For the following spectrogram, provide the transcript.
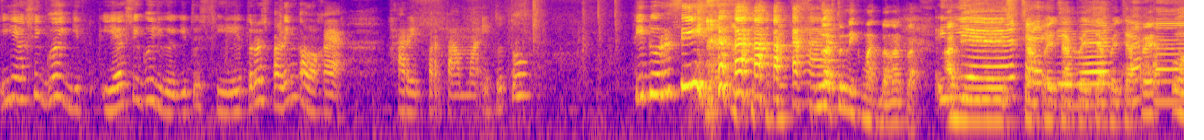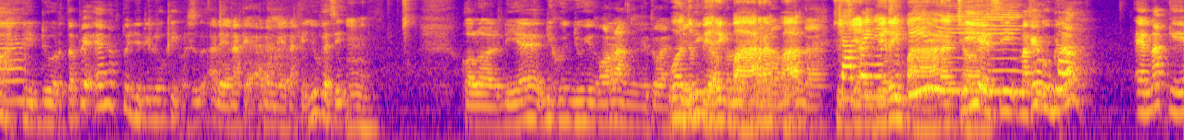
iya sih gue gitu iya sih gue juga gitu sih terus paling kalau kayak hari pertama itu tuh tidur sih Enggak tuh nikmat banget pak. Iya, Abis capek capek capek capek, wah tidur. Tapi enak tuh jadi luki. Maksudnya ada enaknya ada nggak enaknya juga sih. Hmm. Kalau dia dikunjungin orang gitu kan. wah itu piring parah pak cucian nyuci piring parah coy Iya sih, makanya gue bilang enaknya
